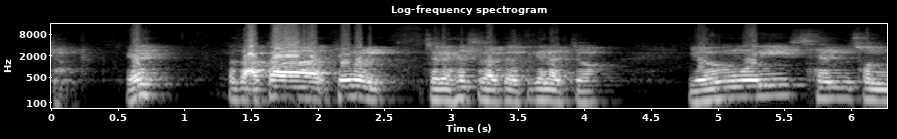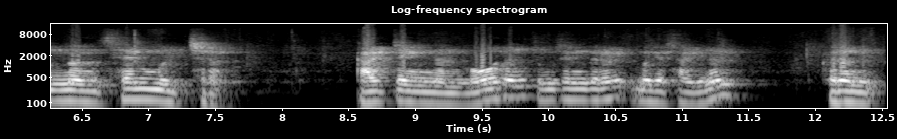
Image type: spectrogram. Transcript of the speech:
경. 예? 그래서 아까 경을 제가 해석할 때 어떻게 했죠? 영원히 샘솟는 샘물처럼 갈증 있는 모든 중생들을 먹여 살리는 그런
